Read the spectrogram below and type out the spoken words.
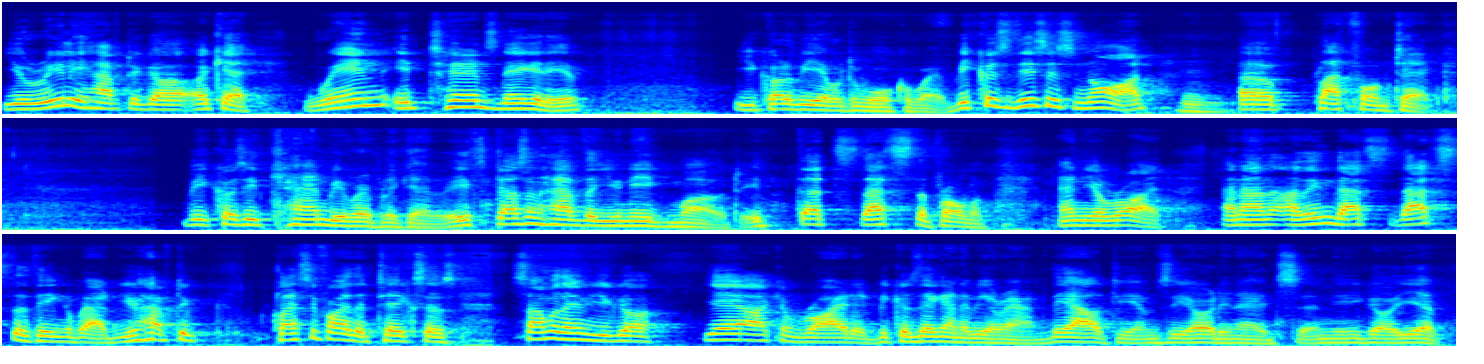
You really have to go. Okay, when it turns negative, you got to be able to walk away because this is not Hmm. a platform tech because it can be replicated. It doesn't have the unique mode. It, that's that's the problem. And you're right. And I, I think that's that's the thing about it. You have to classify the techs as some of them. You go, yeah, I can write it because they're going to be around. The Altiums, the Audinates and you go, yep,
